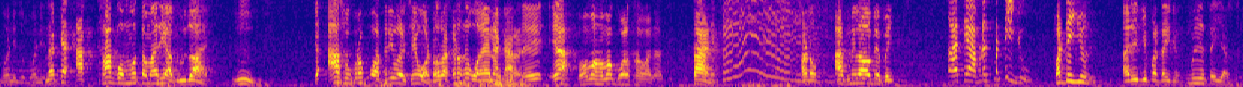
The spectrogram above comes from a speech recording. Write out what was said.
મોની જો મોની કે આખા ગામમાં તમારી આબરૂ જાય. હમ. કે આ છોકરો પોત્રી વર્ષે ઓઢો રખડે છે ઓયાના કારણે. એ હોમાં હોમાં ગોળ ખાવાના છે. તાણે. હાડો હાથ મિલાવો બે ભાઈ. આ તે આપણે પટી ગયું. પટી ગયું અરે જે પટાઈ ગયો હું એ તૈયાર છું.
